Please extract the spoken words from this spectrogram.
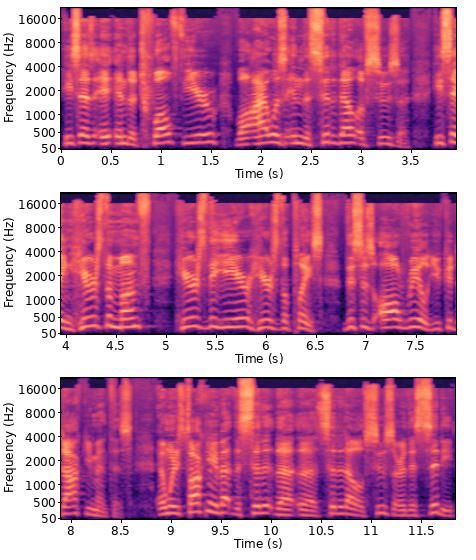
He says, in the 12th year, while I was in the citadel of Susa. He's saying, here's the month, here's the year, here's the place. This is all real. You could document this. And when he's talking about the, the, the citadel of Susa, or this city,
